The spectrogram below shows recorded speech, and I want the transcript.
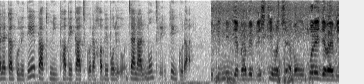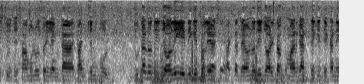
এলাকাগুলিতে প্রাথমিকভাবে কাজ করা হবে বলেও জানান মন্ত্রী টিঙ্কু রায়। দু তিন দিন যেভাবে বৃষ্টি হচ্ছে এবং উপরে যেভাবে বৃষ্টি হচ্ছে সামনু সৈল্যাংটা কাঞ্চনপুর, দুটা নদীর জলই এদিকে চলে আসে। একটা দেও নদীর জলটা কুমারঘাট থেকে যেখানে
